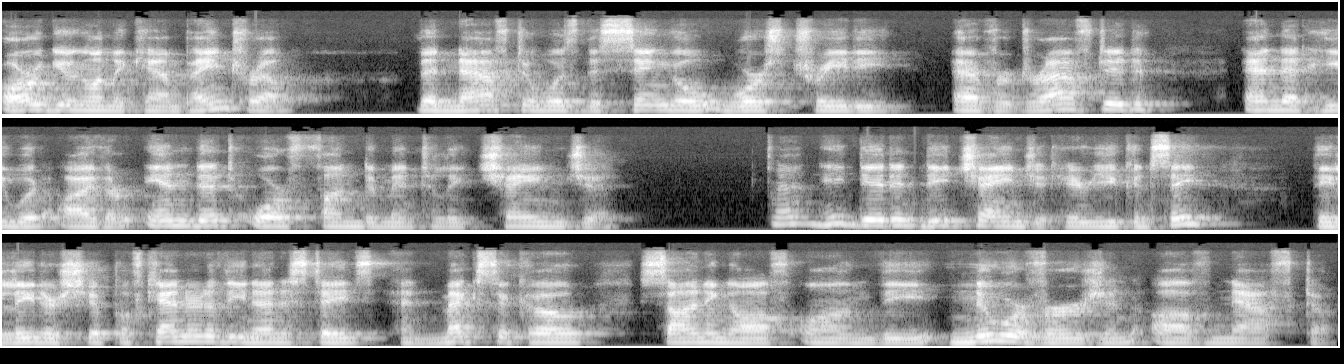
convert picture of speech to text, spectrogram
arguing on the campaign trail that NAFTA was the single worst treaty ever drafted and that he would either end it or fundamentally change it. And he did indeed change it. Here you can see the leadership of Canada, the United States, and Mexico signing off on the newer version of NAFTA.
